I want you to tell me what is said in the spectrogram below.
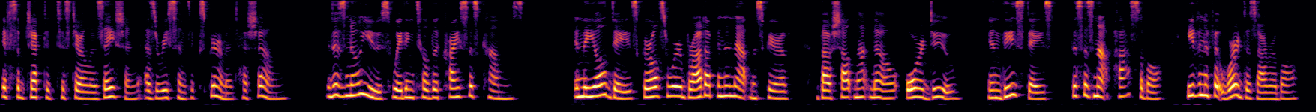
if subjected to sterilization, as a recent experiment has shown. It is no use waiting till the crisis comes. In the old days, girls were brought up in an atmosphere of thou shalt not know or do. In these days, this is not possible, even if it were desirable,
